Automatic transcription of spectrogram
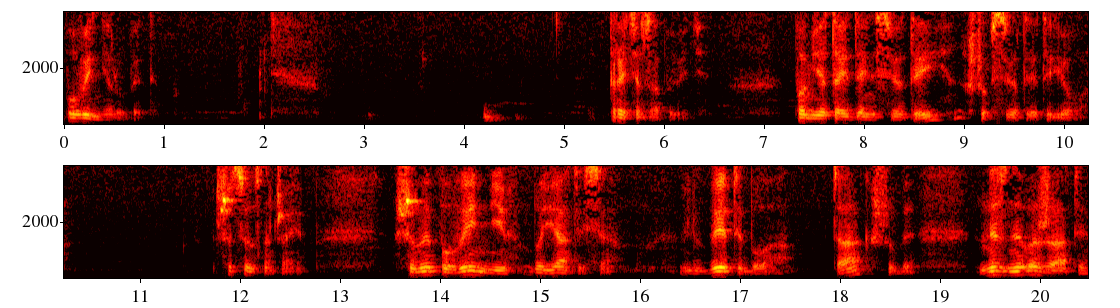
повинні робити. Третя заповідь. Пам'ятай День святий, щоб святити Його. Що це означає? Що ми повинні боятися любити Бога так, щоб не зневажати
